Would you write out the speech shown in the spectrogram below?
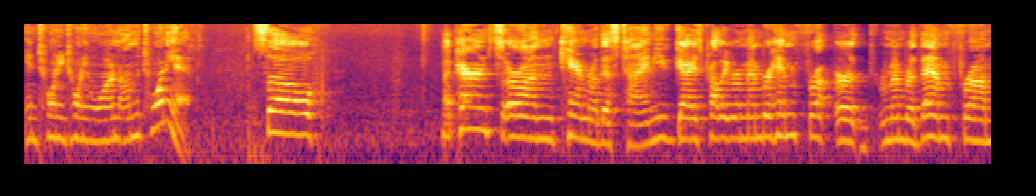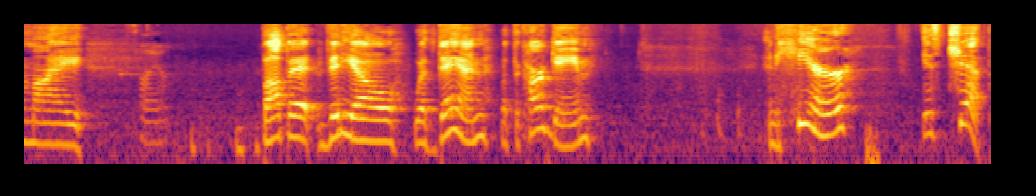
in 2021 on the 20th. So my parents are on camera this time. You guys probably remember him from, or remember them from my. Bop It video with Dan with the card game. And here is Chip.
